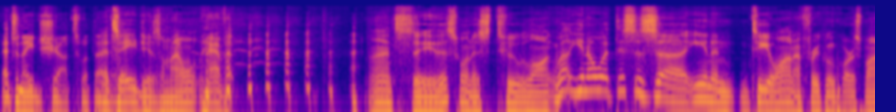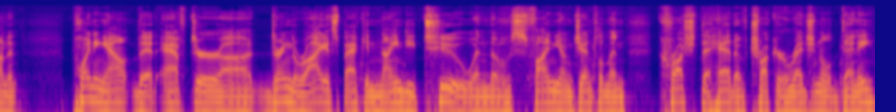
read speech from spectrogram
That's an age shot's what that That's is. ageism. I won't have it. Let's see. This one is too long. Well, you know what? This is uh, Ian and Tijuana, frequent correspondent, pointing out that after uh, during the riots back in '92, when those fine young gentlemen crushed the head of trucker Reginald Denny,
